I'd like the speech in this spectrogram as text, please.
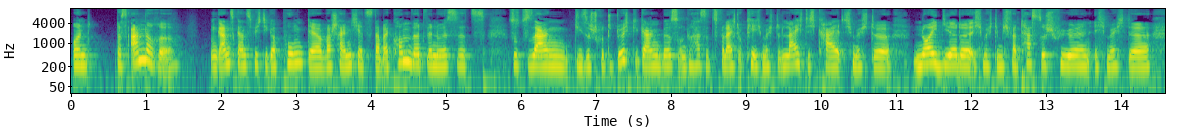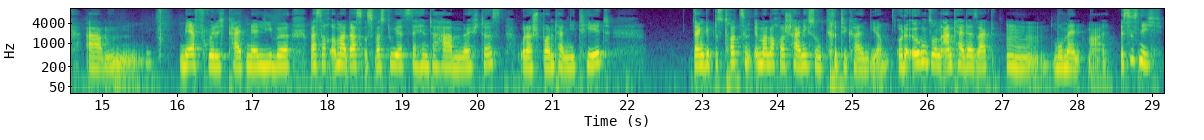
Und das andere, ein ganz, ganz wichtiger Punkt, der wahrscheinlich jetzt dabei kommen wird, wenn du jetzt sozusagen diese Schritte durchgegangen bist und du hast jetzt vielleicht, okay, ich möchte Leichtigkeit, ich möchte Neugierde, ich möchte mich fantastisch fühlen, ich möchte ähm, mehr Fröhlichkeit, mehr Liebe, was auch immer das ist, was du jetzt dahinter haben möchtest oder Spontanität, dann gibt es trotzdem immer noch wahrscheinlich so einen Kritiker in dir oder irgend so einen Anteil, der sagt, mm, Moment mal, ist es nicht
